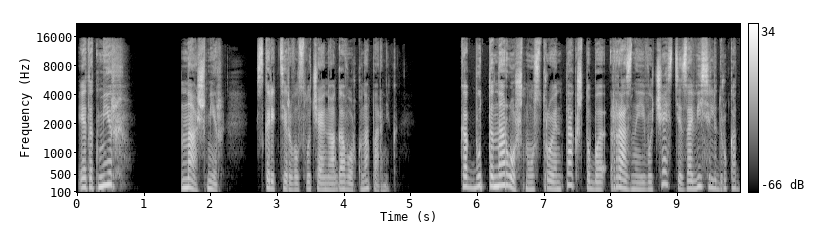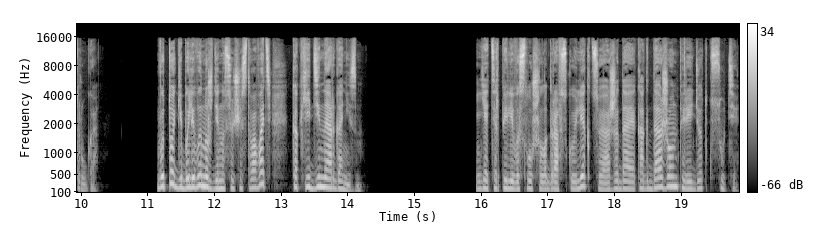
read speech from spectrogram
Этот мир, наш мир, скорректировал случайную оговорку напарник, как будто нарочно устроен так, чтобы разные его части зависели друг от друга. В итоге были вынуждены существовать как единый организм. Я терпеливо слушала графскую лекцию, ожидая, когда же он перейдет к сути.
